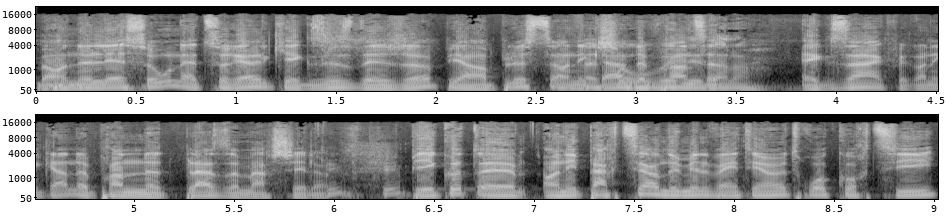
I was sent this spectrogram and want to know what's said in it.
ben, on a le SEO naturel qui existe déjà. Puis en plus, on est capable de prendre cette-. Exact. Fait qu'on est capable de prendre notre place de marché là. Puis écoute, euh, on est parti en 2021, trois courtiers,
